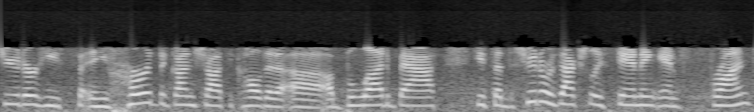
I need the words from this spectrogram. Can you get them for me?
shooter. He he heard the gunshots. He called it a, a bloodbath. He said the shooter was actually standing in front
